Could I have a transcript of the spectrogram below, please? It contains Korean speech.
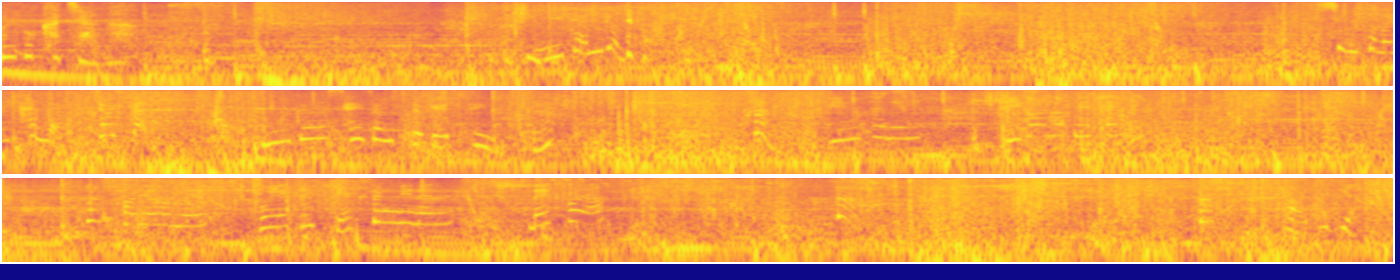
굴복하지 않아. 기간금. 신성한 칼날 절단! 누가 세상 속의 새일까? 인사는 이걸로 됐다지? 화려함을 보여줄게. 승리는 내 거야. 아직이야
